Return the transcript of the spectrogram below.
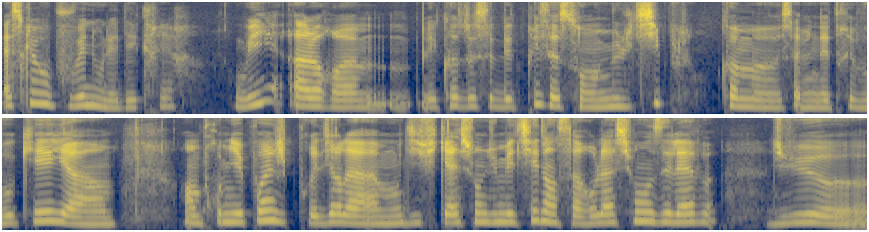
Est-ce que vous pouvez nous les décrire? Oui, alors euh, les causes de cette déprise, elles sont multiples. Comme euh, ça vient d'être évoqué, il y a en premier point, je pourrais dire la modification du métier dans sa relation aux élèves dû euh,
